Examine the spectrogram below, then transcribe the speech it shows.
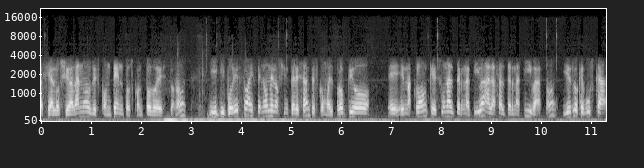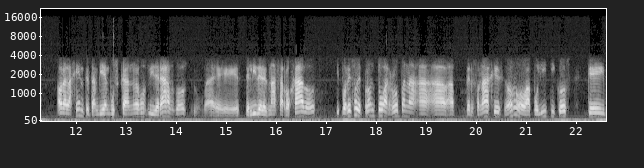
hacia los ciudadanos descontentos con todo esto, ¿no? Y, y por eso hay fenómenos interesantes como el propio eh, Macron, que es una alternativa a las alternativas, ¿no? Y es lo que busca ahora la gente también, busca nuevos liderazgos, eh, este, líderes más arrojados, y por eso de pronto arropan a, a- personajes, ¿no? O a políticos que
